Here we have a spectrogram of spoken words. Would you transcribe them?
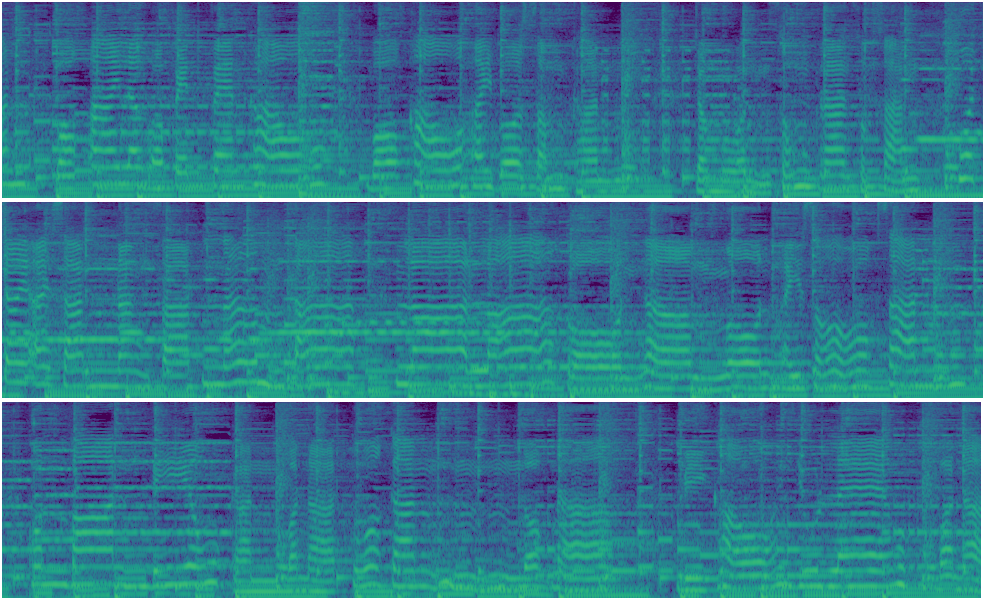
กัน บอกอายแล้วว่าเป็นแฟนเขา บอกเขาให้บ่สำคัญจะมวนสงกรานสุขสันต์หัวใจไอ้ายสั่นนั่งสาดน้ำตา ลาลาก่อนงามงอนไอ้โศกสัน คนบ้านเดียวกันบนาดตัวกันดอกนามีเขาอยู่แล้วบนา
